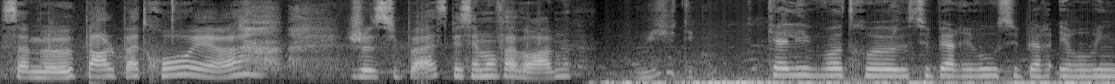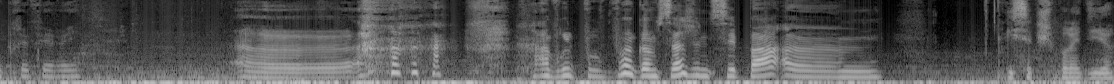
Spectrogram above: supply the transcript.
ça me parle pas trop et euh, je suis pas spécialement favorable. Oui, je t'écoute. Quel est votre super-héros ou super-héroïne préférée? Euh... un brûle pour point comme ça, je ne sais pas. Euh... Qui c'est que je pourrais dire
